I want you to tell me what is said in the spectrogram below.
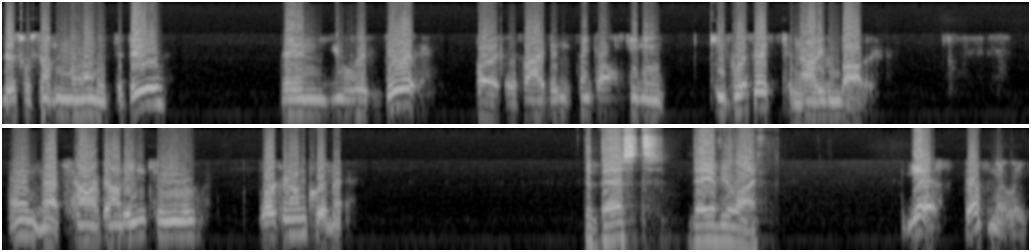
this was something I wanted to do, then you would do it but if I didn't think I was going to keep with it, to not even bother. And that's how I got into working on equipment. The best day of your life. Yes, definitely.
